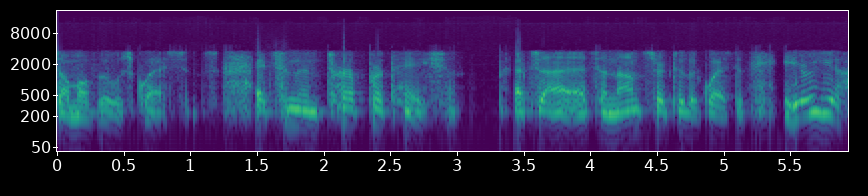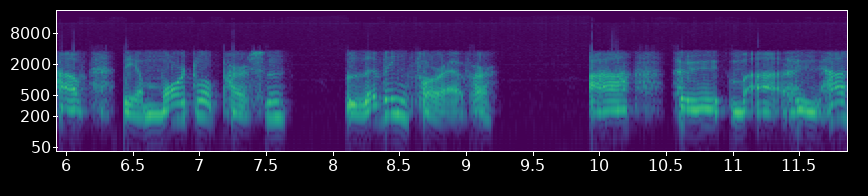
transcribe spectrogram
some of those questions. It's an interpretation. It's a, it's an answer to the question. Here you have the immortal person living forever, uh, who uh, who has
